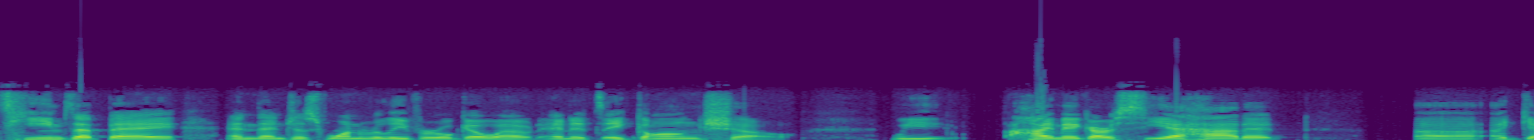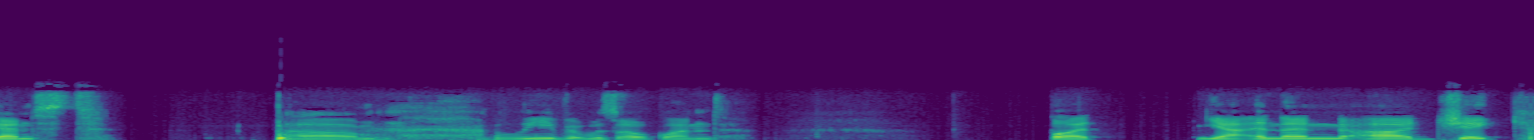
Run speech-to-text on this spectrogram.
teams at bay, and then just one reliever will go out, and it's a gong show. We Jaime Garcia had it uh, against, um, I believe it was Oakland, but yeah, and then uh, Jake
